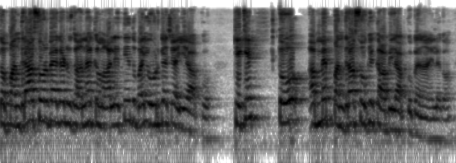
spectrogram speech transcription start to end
तो पंद्रह सौ रुपए अगर रोज़ाना कमा लेते हैं तो भाई और क्या चाहिए आपको? ठीक है? तो अब मैं पंद्रह सौ के काबिल आपको बनाने लगा हूँ।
